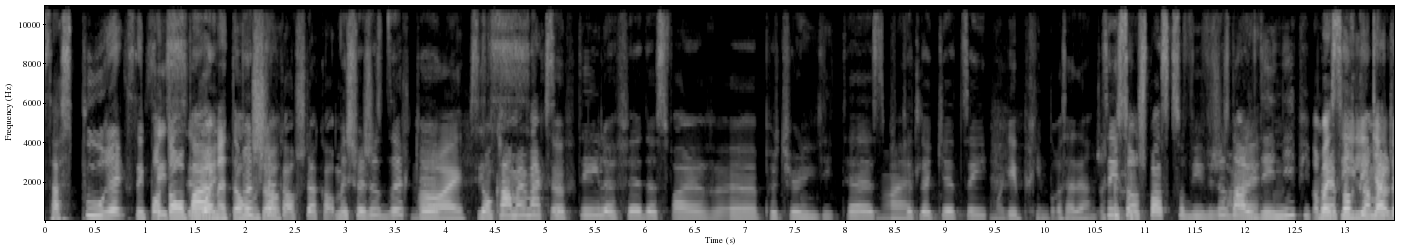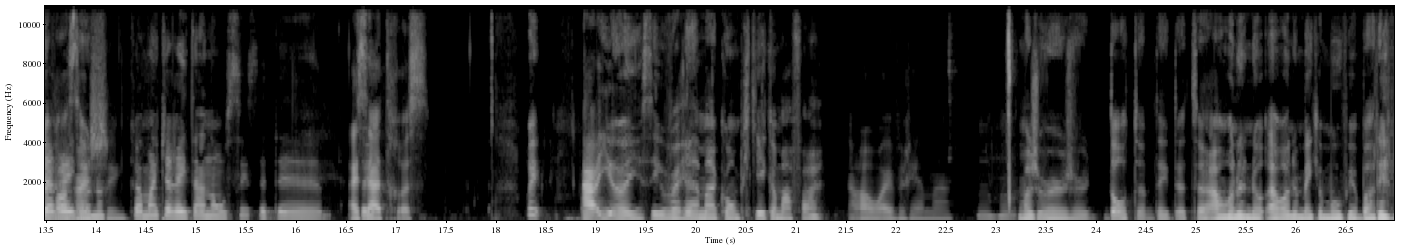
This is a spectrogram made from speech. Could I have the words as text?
ça se pourrait que c'est pas ton ça. père, Ouais. mettons. Moi, je suis d'accord, je suis d'accord. Mais je fais juste dire que Ouais, ils ont quand même tough. accepté le fait de se faire euh, paternity test, tout le kit, tu sais. Moi, j'ai pris une brosse à dents. Tu sais, ils sont- je pense qu'ils sont vivent juste dans le déni, puis peu Non, importe comment illégal de qu'il aurait, comment été annoncé, c'était... c'est atroce. Aïe, aïe, c'est vraiment compliqué comme affaire. Ah ouais, vraiment. Mhm. Moi, je veux, je veux d'autres updates de ça. I want to know. I want to make a movie about it.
